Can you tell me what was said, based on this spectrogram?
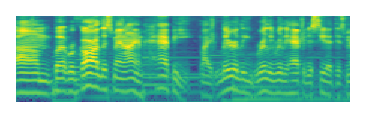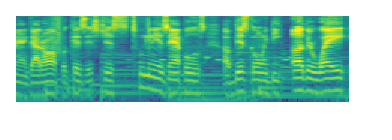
Um, but regardless man i am happy. Like literally really really happy to see that this man got off because it's just too many examples of this going the other way.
